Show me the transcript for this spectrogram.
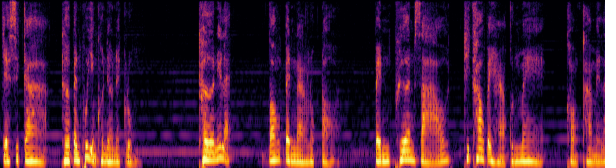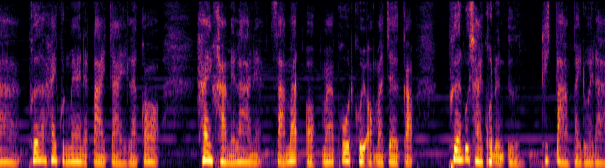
เจสสิก้าเธอเป็นผู้หญิงคนเดียวในกลุ่ม เธอนี่แหละ ต้องเป็นนางนกต่อ เป็นเพื่อนสาวที่เข้าไปหาคุณแม่ของคาเมล่าเพื่อให้คุณแม่เนี่ยตายใจแล้วก็ให้คาเมล่าเนี่ยสามารถออกมาพูดคุยออกมาเจอกับเพื่อนผู้ชายคนอื่นๆ ที่ตามไปด้วยได้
